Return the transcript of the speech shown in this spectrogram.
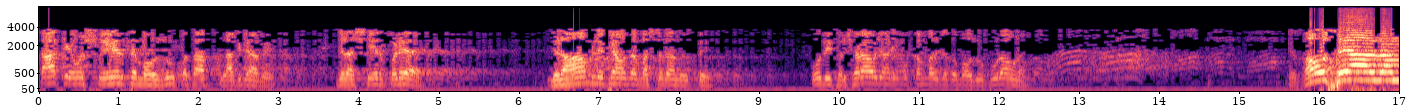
تاکہ وہ شیر تے موضوع پتا لگ جاوے، جڑا شیر پڑھیا ہے، جڑا عام لکھا ہوتا مسجد وہ پھر شرح ہو جانی مکمل جدو موضوع پورا ہونا غوث اعظم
